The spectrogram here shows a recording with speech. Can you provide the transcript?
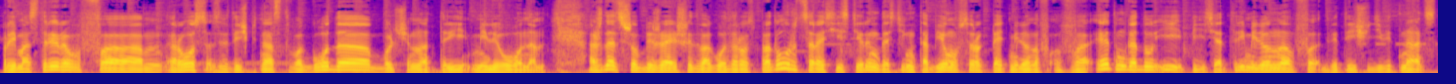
продемонстрировав э, рост с 2015 года больше, чем на 3 миллиона. Ожидается, что в ближайшие два года рост продолжится. Российский рынок достигнет объемов 45 миллионов в этом году и 53 миллиона в 2019.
